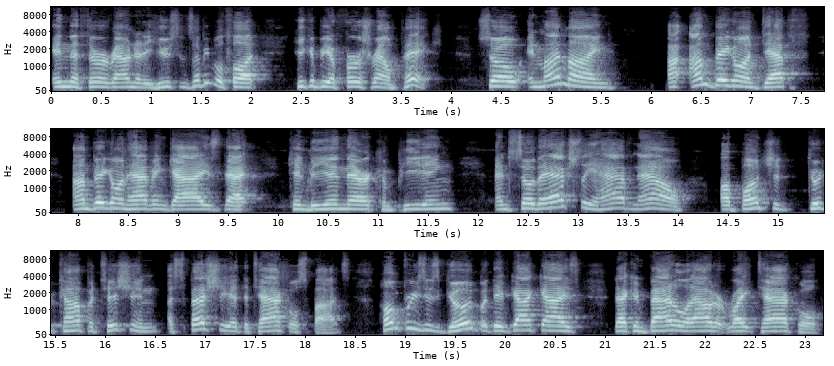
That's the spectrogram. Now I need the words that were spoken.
in the third round out of Houston. Some people thought he could be a first round pick. So in my mind, I, I'm big on depth. I'm big on having guys that can be in there competing. And so they actually have now a bunch of good competition, especially at the tackle spots. Humphries is good, but they've got guys that can battle it out at right tackle.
